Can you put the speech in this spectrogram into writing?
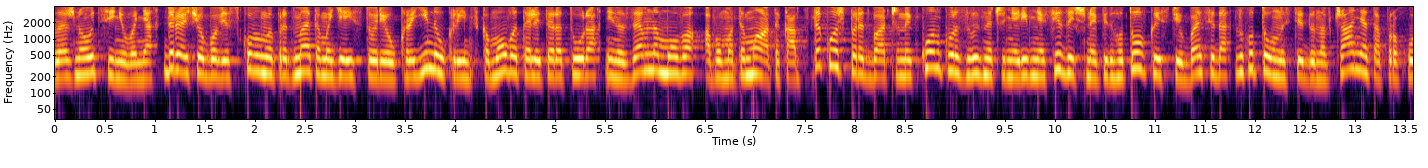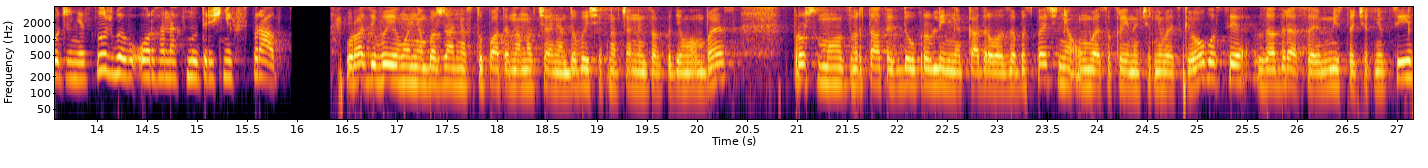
незалежного оцінювання. До речі, обов'язковими предметами є історія України, українська мова та література, іноземна мова або математика. Також передбачений конкурс з визначення рівня фізичної підготовки і співбесіда з готовності до навчання та проходження служби в органах внутрішніх справ. У разі виявлення бажання вступати на навчання до вищих навчальних закладів МВС, просимо звертатись до управління кадрового забезпечення МВС України в Чернівецькій області за адресою місто Чернівці,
